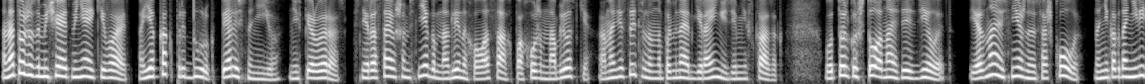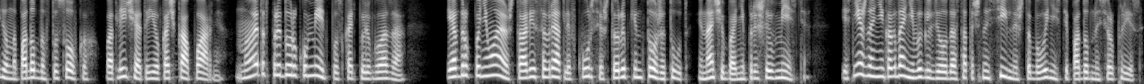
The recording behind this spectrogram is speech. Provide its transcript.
Она тоже замечает меня и кивает, а я как придурок пялюсь на нее, не в первый раз. С нерастаявшим снегом на длинных волосах, похожим на блестки, она действительно напоминает героиню зимних сказок. Вот только что она здесь делает? Я знаю Снежную со школы, но никогда не видел на подобных тусовках, в отличие от ее качка парня. Но этот придурок умеет пускать пыль в глаза. Я вдруг понимаю, что Алиса вряд ли в курсе, что Рыбкин тоже тут, иначе бы они пришли вместе. И Снежная никогда не выглядела достаточно сильной, чтобы вынести подобный сюрприз.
